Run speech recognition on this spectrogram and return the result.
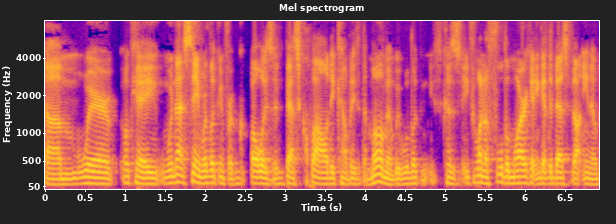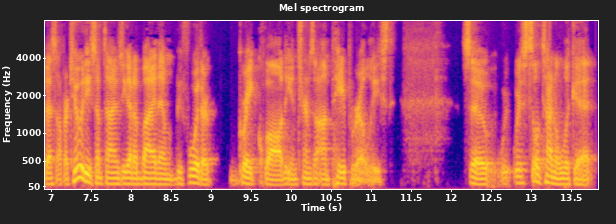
um, where okay, we're not saying we're looking for always the best quality companies at the moment. We were looking because if you want to fool the market and get the best, you know, best opportunity, sometimes you got to buy them before they're great quality in terms of on paper at least. So we're still trying to look at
